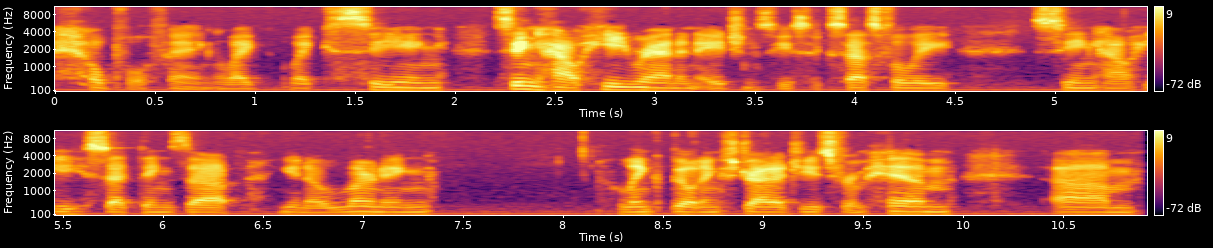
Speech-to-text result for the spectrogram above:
helpful thing. Like like seeing seeing how he ran an agency successfully, seeing how he set things up, you know, learning link building strategies from him. Um,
